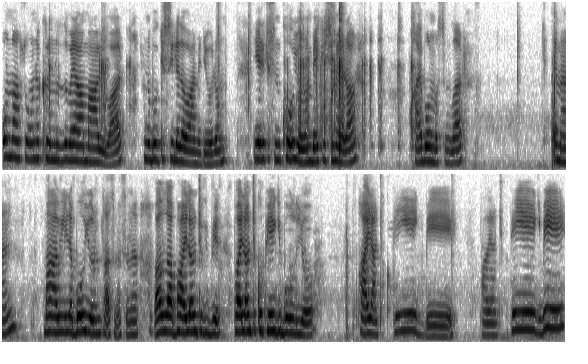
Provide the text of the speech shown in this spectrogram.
Ondan sonra kırmızı veya mavi var. Şimdi bu ikisiyle devam ediyorum. Diğer ikisini koyuyorum. Belki işime yarar. Kaybolmasınlar. Hemen maviyle boyuyorum tasmasını. Vallahi paylanço gibi, paylanço köpeği gibi oluyor. Paylanço köpeği gibi. Paylanço köpeği gibi.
